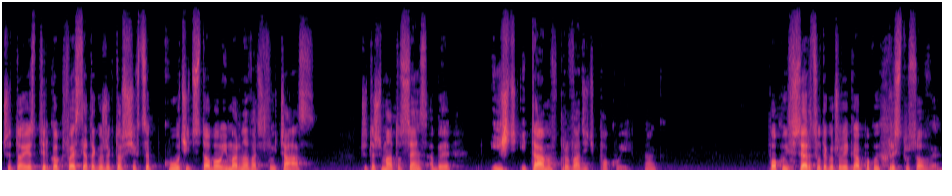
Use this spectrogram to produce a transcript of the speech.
czy to jest tylko kwestia tego, że ktoś się chce kłócić z tobą i marnować twój czas, czy też ma to sens, aby iść i tam wprowadzić pokój. Tak? Pokój w sercu tego człowieka, pokój Chrystusowy.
